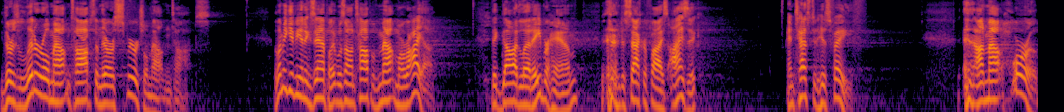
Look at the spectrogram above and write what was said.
There's literal mountaintops and there are spiritual mountaintops. Let me give you an example. It was on top of Mount Moriah that God led Abraham to sacrifice Isaac and tested his faith. on Mount Horeb,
